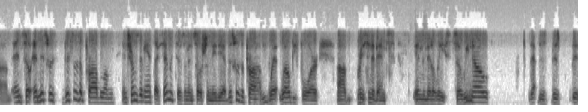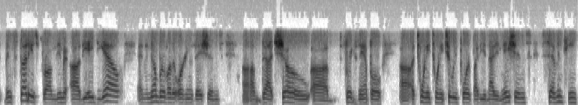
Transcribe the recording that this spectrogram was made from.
Um, and so, and this was this was a problem in terms of anti-Semitism in social media. This was a problem well before um, recent events in the Middle East. So we know that there's, there's been studies from the, uh, the ADL and a number of other organizations um, that show, uh, for example, uh, a 2022 report by the United Nations 17%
